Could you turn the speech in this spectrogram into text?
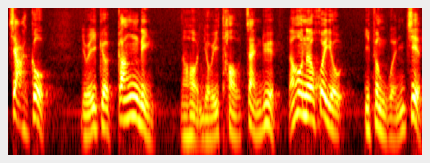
架构，有一个纲领，然后有一套战略，然后呢会有一份文件。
